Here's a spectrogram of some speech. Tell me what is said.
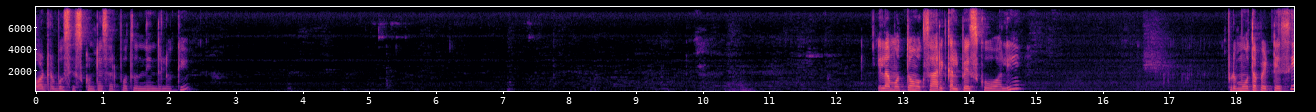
వాటర్ పోసేసుకుంటే సరిపోతుంది ఇందులోకి. ఇలా మొత్తం ఒకసారి కలిపేసుకోవాలి. ఇప్పుడు మూత పెట్టేసి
